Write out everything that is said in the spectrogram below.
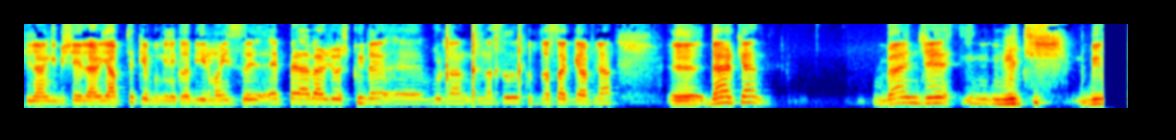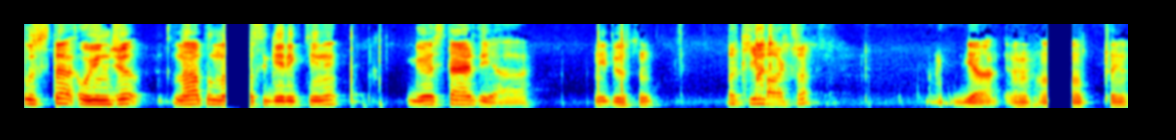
falan gibi şeyler yaptık ya bugüne kadar 1 Mayıs'ı hep beraber coşkuyla e, buradan nasıl kutlasak ya falan E, derken bence müthiş bir usta oyuncu ne yapılması gerektiğini gösterdi ya. Ne diyorsun? Bakayım Bartu. Ya altta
